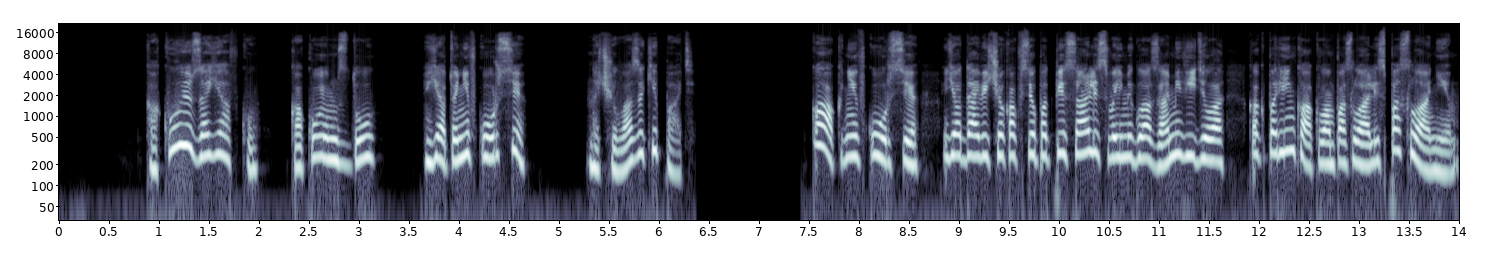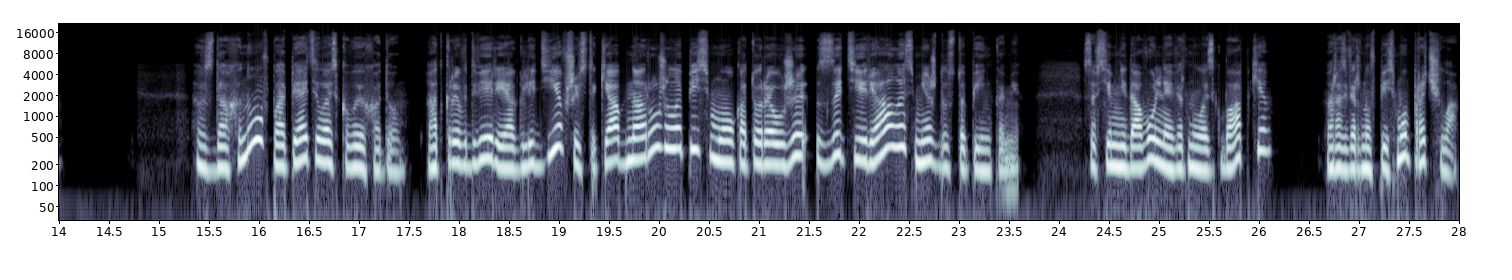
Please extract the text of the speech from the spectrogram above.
«Какую заявку? Какую мзду? Я-то не в курсе». Начала закипать. «Как не в курсе? Я давеча, как все подписали, своими глазами видела, как паренька к вам послали с посланием». Вздохнув, попятилась к выходу. Открыв дверь и оглядевшись, таки обнаружила письмо, которое уже затерялось между ступеньками. Совсем недовольная вернулась к бабке. Развернув письмо, прочла.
